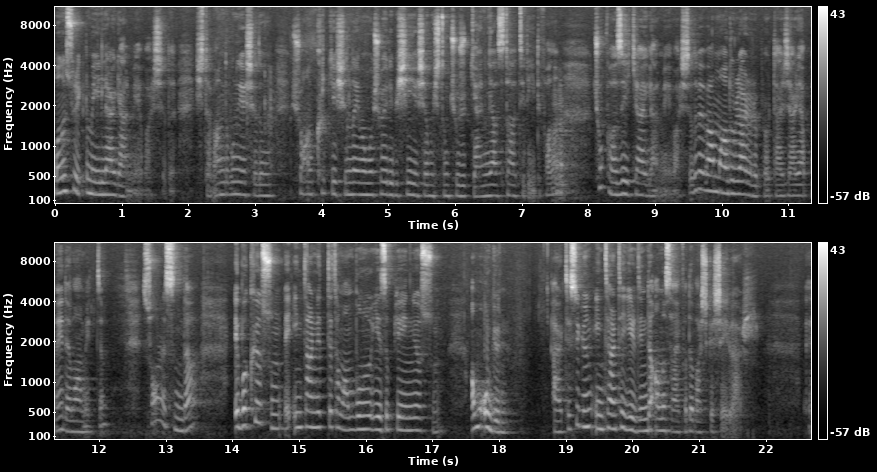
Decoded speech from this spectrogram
bana sürekli mailler gelmeye başladı. İşte ben de bunu yaşadım. Şu an 40 yaşındayım ama şöyle bir şey yaşamıştım çocukken. Yaz tatiliydi falan. Çok fazla hikaye gelmeye başladı ve ben mağdurlarla röportajlar yapmaya devam ettim. Sonrasında e bakıyorsun e, internette tamam bunu yazıp yayınlıyorsun. Ama o gün, ertesi gün internete girdiğinde ana sayfada başka şeyler. E,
